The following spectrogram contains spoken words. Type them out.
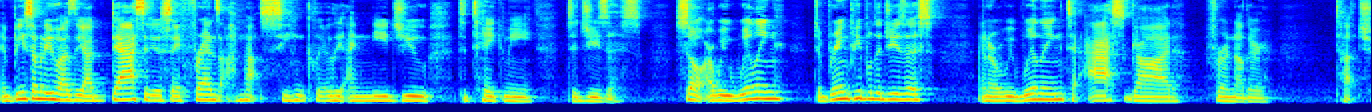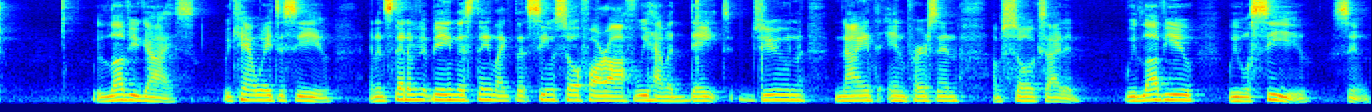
and be somebody who has the audacity to say, Friends, I'm not seeing clearly. I need you to take me to Jesus. So, are we willing to bring people to Jesus and are we willing to ask God for another touch? We love you guys. We can't wait to see you. And instead of it being this thing like that seems so far off, we have a date, June 9th in person. I'm so excited. We love you. We will see you soon.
